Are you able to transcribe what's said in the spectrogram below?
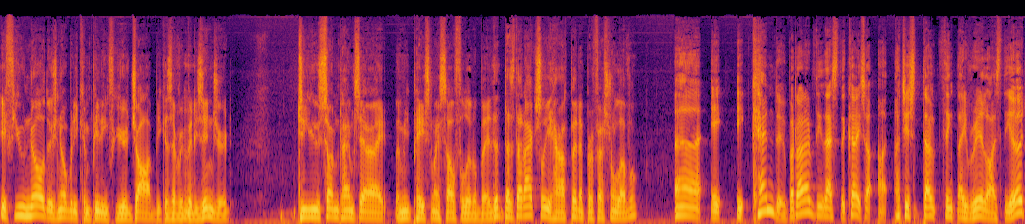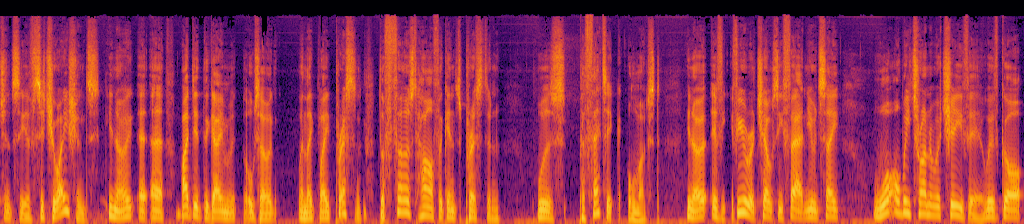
if you know there's nobody competing for your job because everybody's injured. Do you sometimes say, "All right, let me pace myself a little bit"? Does that actually happen at professional level? Uh, it, it can do, but I don't think that's the case. I, I- I just don't think they realise the urgency of situations. You know, uh, uh, I did the game also when they played Preston. The first half against Preston was pathetic almost. You know, if, if you were a Chelsea fan, you would say, what are we trying to achieve here? We've got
